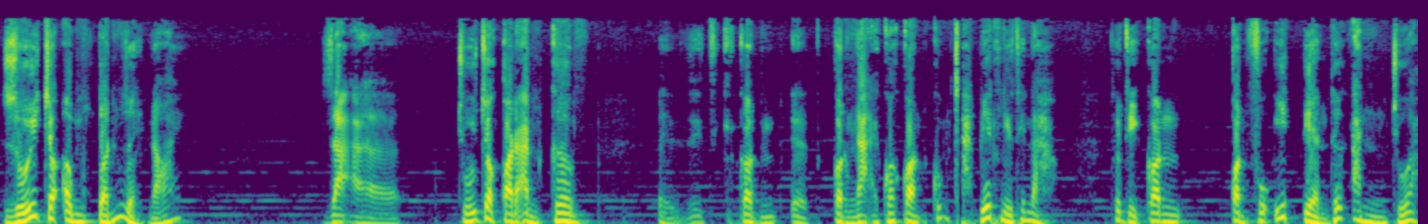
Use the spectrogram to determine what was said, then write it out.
dúi cho ông Tuấn rồi nói: "Dạ, ờ, chú cho con ăn cơm. Ờ, con ờ, con ngại quá con cũng chả biết như thế nào. Thôi thì con con phụ ít tiền thức ăn chú ạ."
